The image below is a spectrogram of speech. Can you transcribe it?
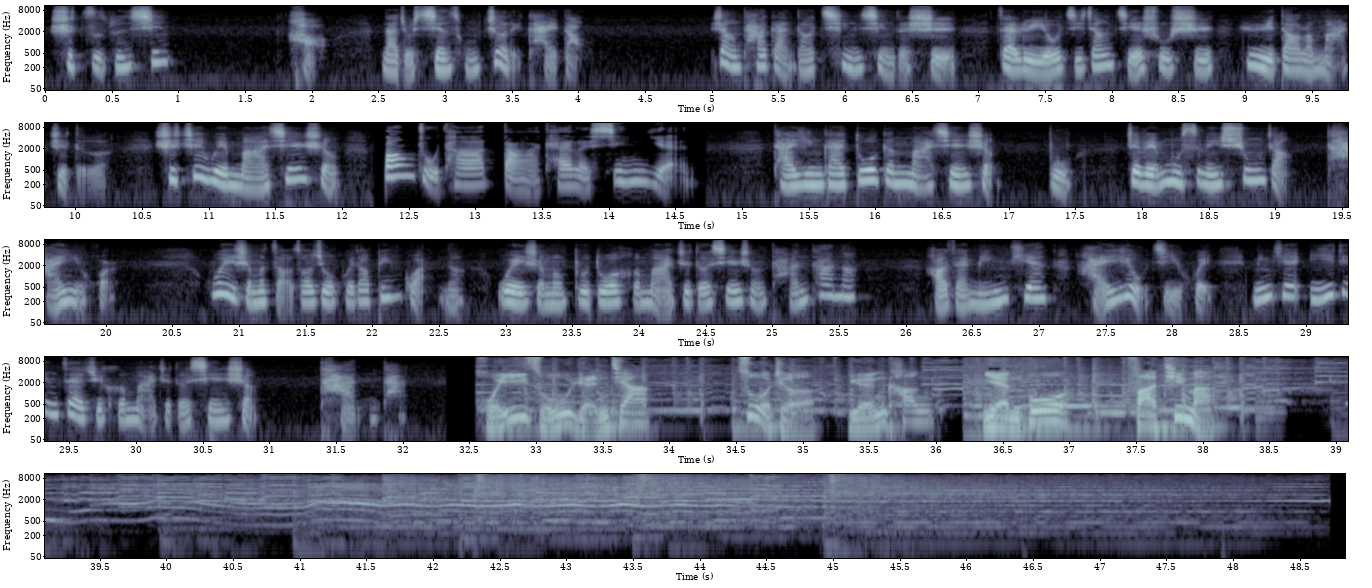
是自尊心？好，那就先从这里开刀。让他感到庆幸的是，在旅游即将结束时遇到了马志德，是这位马先生。帮助他打开了心眼，他应该多跟马先生，不，这位穆斯林兄长谈一会儿。为什么早早就回到宾馆呢？为什么不多和马志德先生谈谈呢？好在明天还有机会，明天一定再去和马志德先生谈谈。回族人家，作者袁康，演播法蒂玛。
